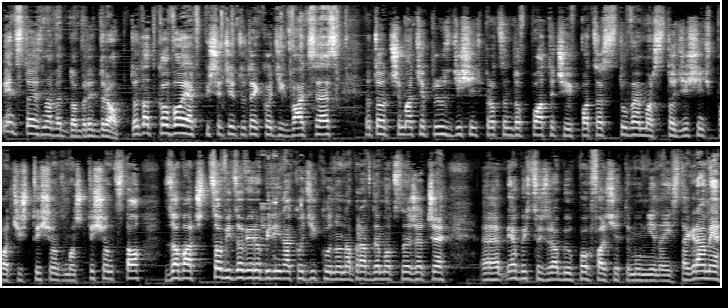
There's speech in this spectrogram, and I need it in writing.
więc to jest nawet dobry drop. Dodatkowo jak wpiszecie tutaj kodzik w Access, no to otrzymacie plus 10% do wpłaty, czyli wpłacasz 100, masz 110, płacisz 1000, masz 1100. Zobacz, co widzowie robili na kodziku, no naprawdę mocne rzeczy. E, jakbyś coś zrobił, pochwal się tym u mnie na Instagramie.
